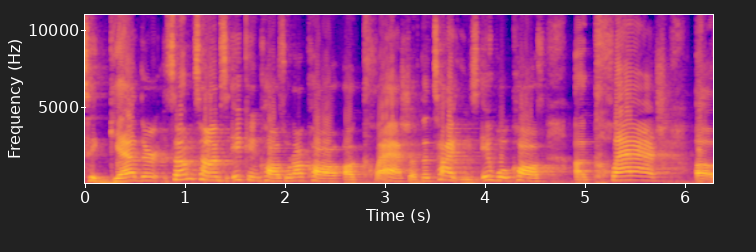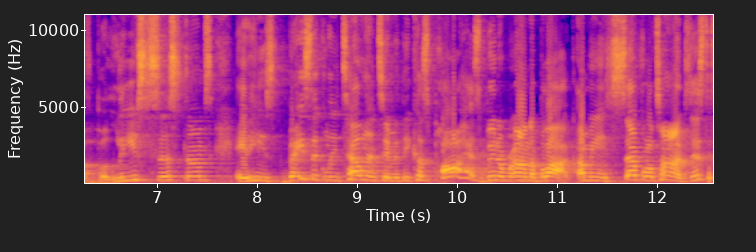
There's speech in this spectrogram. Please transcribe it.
together, sometimes it can cause what I call a clash of the titans. It will cause a clash of belief systems. And he's basically telling Timothy, because Paul has been around the block, I mean, several times. This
